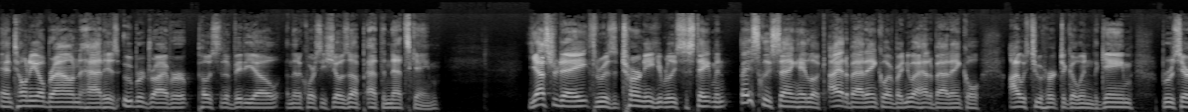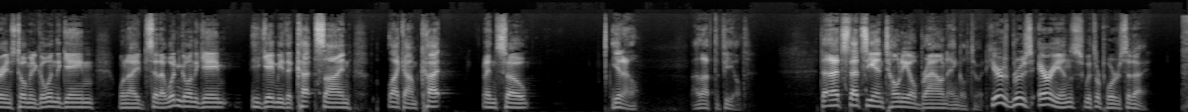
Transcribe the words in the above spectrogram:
Antonio Brown had his Uber driver posted a video, and then, of course, he shows up at the Nets game. Yesterday, through his attorney, he released a statement basically saying, Hey, look, I had a bad ankle. Everybody knew I had a bad ankle. I was too hurt to go in the game. Bruce Arians told me to go in the game. When I said I wouldn't go in the game, he gave me the cut sign like I'm cut. And so, you know, I left the field. That's that's the Antonio Brown angle to it. Here's Bruce Arians with reporters today.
